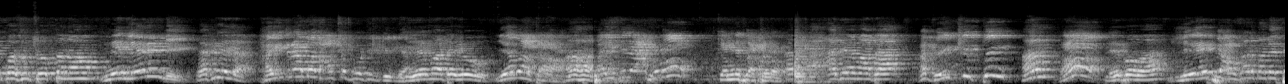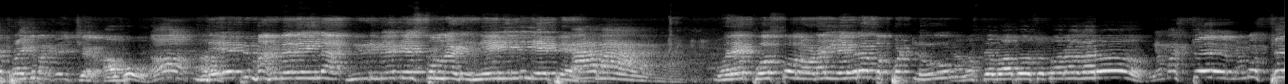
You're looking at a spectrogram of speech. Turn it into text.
మీకోసం చూస్తున్నాం నేను లేనండి. ఎక్కడికి వెళ్ళా? హైదరాబాద్ ఆట వెళ్ళా. ఏ మాట ఏ మాట. పైకి లేపడం కింద పెట్టడం. అదే మాట. వెయిట్ లిఫ్టింగ్. లేబావా లేపి అవసరం పడైతే ప్రైజ్ మనకి ఇచ్చారు. అబ్బో. ఆ, లేపి మన మీద ఇలా వీడి మీద వేసుకున్నాడు. నేను వెళ్ళి లేపా. ఒరే పోసుకోలోడా ఏవిరా దుప్పట్లు? నమస్తే బాబు సుబ్బారావు గారు. నమస్తే నమస్తే.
